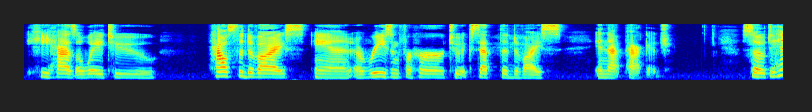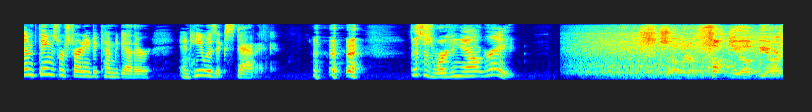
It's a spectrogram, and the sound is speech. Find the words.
he has a way to house the device and a reason for her to accept the device in that package. So to him, things were starting to come together, and he was ecstatic. This is working out great. So I'm gonna fuck you up, Bjork.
